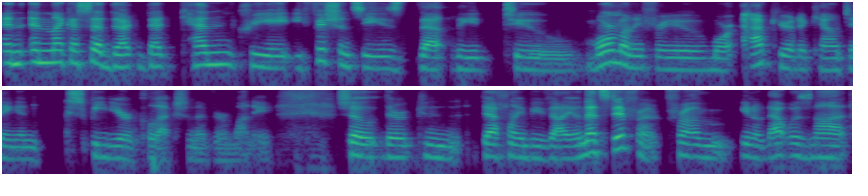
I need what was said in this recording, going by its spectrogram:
And and like i said that that can create efficiencies that lead to more money for you more accurate accounting and speedier collection of your money. Mm-hmm. so there can definitely be value. And that's different from you know that was not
